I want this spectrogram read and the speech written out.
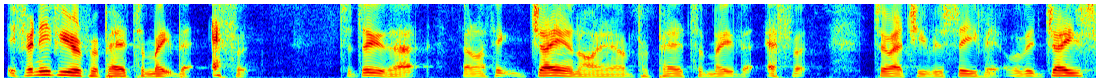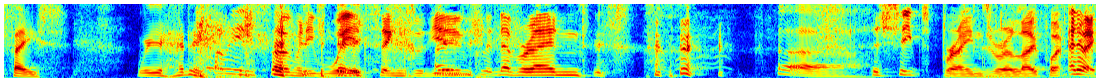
if any of you are prepared to make the effort to do that, then I think Jay and I are prepared to make the effort to actually receive it. Or the Jay's face. We had I mean, so many weird things with you. just- It never end. Ah. the sheep's brains were a low point. Anyway,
